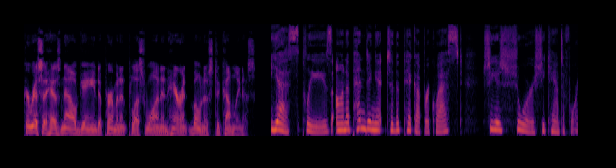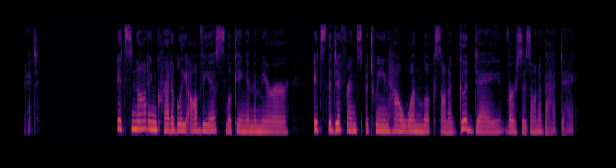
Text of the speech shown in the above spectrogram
Carissa has now gained a permanent plus one inherent bonus to comeliness. Yes, please. On appending it to the pickup request, she is sure she can't afford it. It's not incredibly obvious looking in the mirror it's the difference between how one looks on a good day versus on a bad day.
